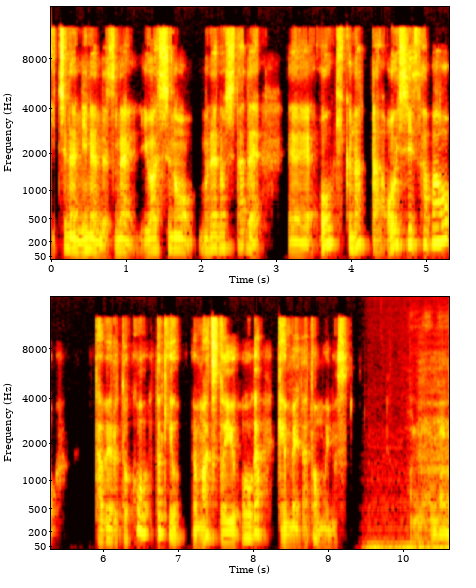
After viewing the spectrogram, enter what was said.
1年、2年ですね、イワシの群れの下で、えー大きくなった美味しいサバを食べるとこ、時を待つという方が賢明だと思います。あらら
